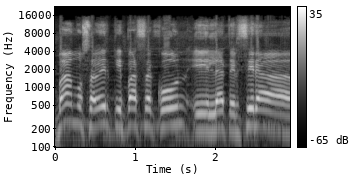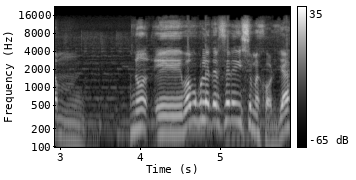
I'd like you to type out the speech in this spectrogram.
vamos a ver qué pasa con eh, la tercera... mm, No, eh, vamos con la tercera edición mejor, ¿ya?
